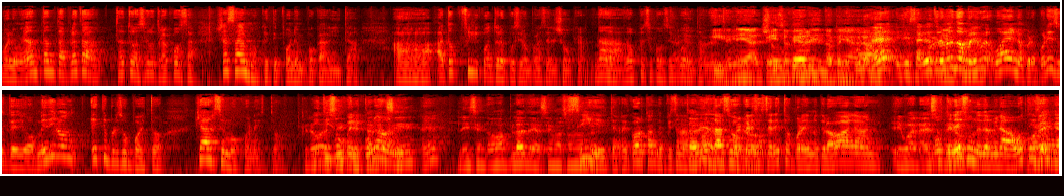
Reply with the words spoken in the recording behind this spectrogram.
bueno, me dan tanta plata, trato de hacer otra cosa. Ya sabemos que te ponen poca guita. A, a Top Philly, ¿cuánto le pusieron para hacer el Joker? Nada, dos pesos con cincuenta. Y Tenía el te hizo Joker y tenía- peliculón. ¿Eh? Y le salió Phoenix. película. Bueno, pero por eso te digo, me dieron este presupuesto. ¿Qué hacemos con esto? Pero y te hizo un peliculón. así, ¿eh? Le dicen toma plata y hace más o menos. Sí, te recortan, te empiezan a Está bien, recortar. si vos pero- querés hacer esto, por ahí no te lo avalan. Y bueno, eso Vos te tenés digo, un determinado, vos te dicen vos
